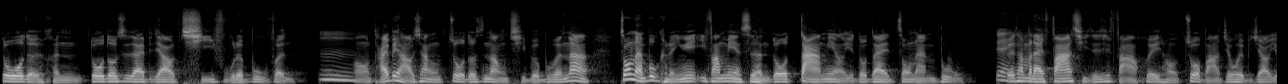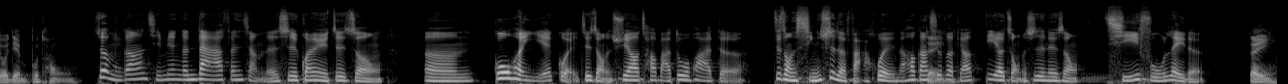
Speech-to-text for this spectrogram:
多的，很多都是在比较祈福的部分。嗯哦，台北好像做的都是那种祈福的部分。那中南部可能因为一方面是很多大庙也都在中南部，所以对他们来发起这些法会，后做法就会比较有点不同。所以，我们刚刚前面跟大家分享的是关于这种嗯孤魂野鬼这种需要超拔度化的这种形式的法会，然后刚刚师傅有提到第二种是那种祈福类的，对，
